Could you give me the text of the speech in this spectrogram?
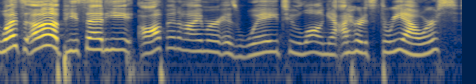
what's up? He said he Oppenheimer is way too long. Yeah, I heard it's three hours.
